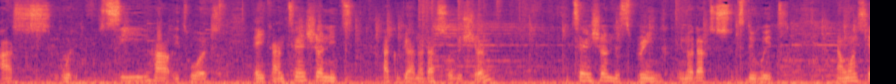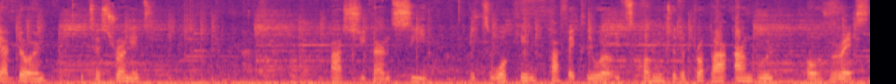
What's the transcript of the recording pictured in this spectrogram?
as see how it works. Then you can tension it. That could be another solution tension the spring in order to suit the weight. And once you are done you test run it. As you can see it's working perfectly well. It's coming to the proper angle of rest.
